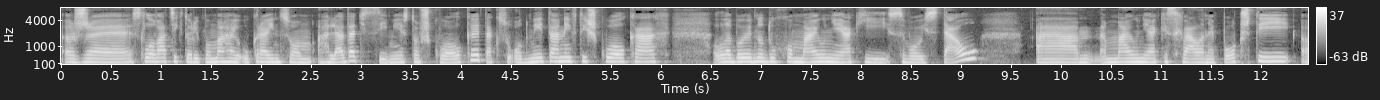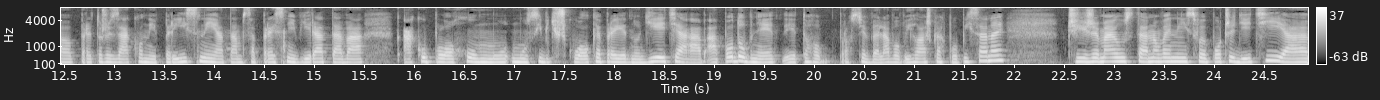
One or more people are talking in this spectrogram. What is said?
že Slováci, ktorí pomáhajú Ukrajincom hľadať si miesto v škôlke, tak sú odmietaní v tých škôlkach, lebo jednoducho majú nejaký svoj stav a majú nejaké schválené počty, e, pretože zákon je prísny a tam sa presne vyratáva, akú plochu mu, musí byť v škôlke pre jedno dieťa a, a podobne. Je toho proste veľa vo vyhláškach popísané. Čiže majú stanovený svoj počet detí a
